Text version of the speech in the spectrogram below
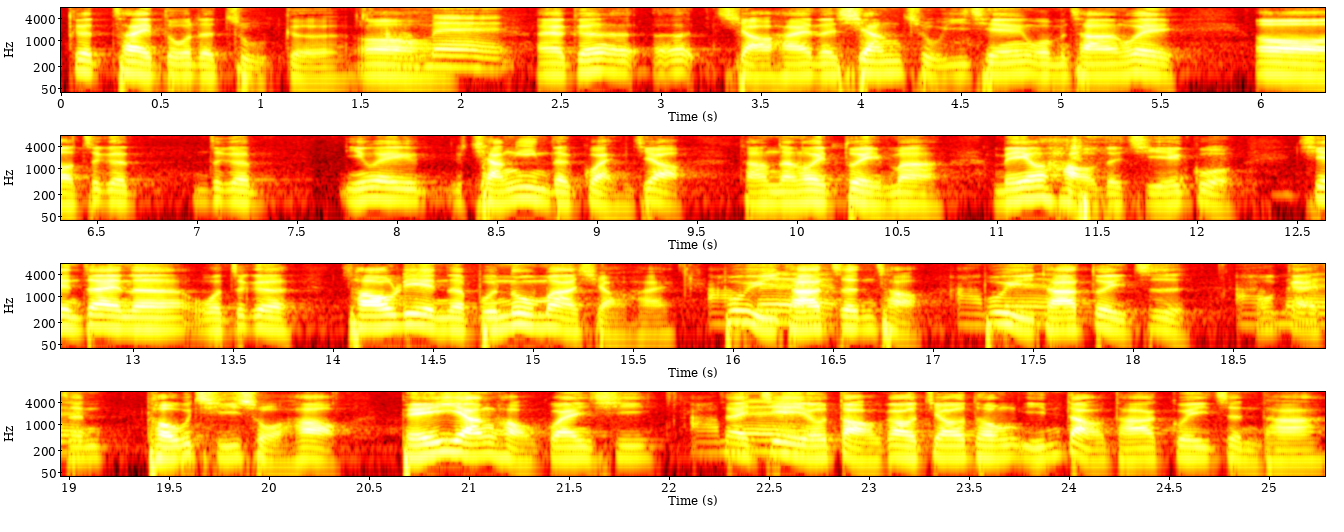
更太多的阻隔哦，还有跟呃小孩的相处，以前我们常常会哦这个这个因为强硬的管教，常常会对骂，没有好的结果。现在呢，我这个操练呢，不怒骂小孩，不与他争吵，不与他对峙，我改成投其所好。培养好关系，再借由祷告、交通引导他归正他。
